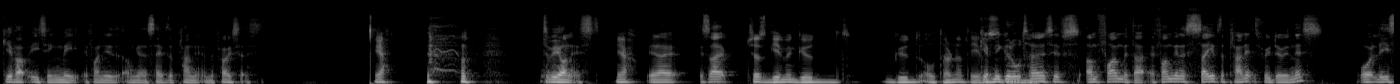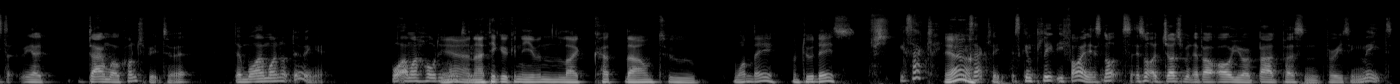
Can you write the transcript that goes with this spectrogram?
give up eating meat if I knew that I'm going to save the planet in the process. Yeah. to be honest, Yeah. you know, it's like Just give me good good alternatives. give me good alternatives. I'm fine with that. If I'm going to save the planet through doing this, or at least you know, damn well contribute to it, then why am I not doing it? What am I holding Yeah, and? I think you can even like cut down to one day or two days. Exactly. Yeah. Exactly. It's completely fine. It's not. It's not a judgment about oh you're a bad person for eating meat,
